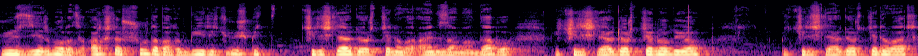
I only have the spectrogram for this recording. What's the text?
120 olacak. Arkadaşlar şurada bakın 1, 2, 3 bir kirişler dörtgeni var. Aynı zamanda bu bir kirişler dörtgeni oluyor. Bir kirişler dörtgeni var.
